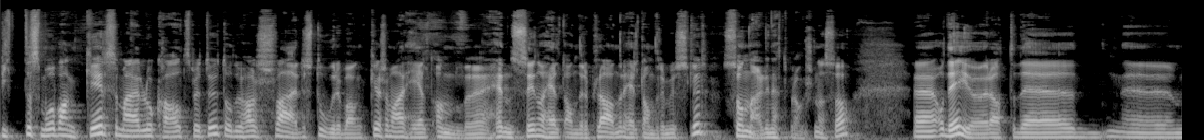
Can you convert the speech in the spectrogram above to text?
bitte små banker som er lokalt spredt ut, og du har svære, store banker som har helt andre hensyn og helt andre planer helt andre muskler. Sånn er det i nettbransjen også. Uh, og det gjør at det, uh,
